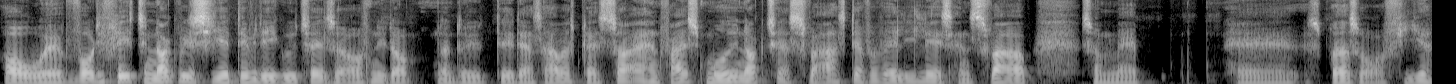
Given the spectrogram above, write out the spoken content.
Og uh, hvor de fleste nok vil sige, at det vil de ikke udtale sig offentligt om, når det, det er deres arbejdsplads, så er han faktisk modig nok til at svare. Så derfor vil jeg lige læse hans svar op, som er øh, spreder sig over fire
